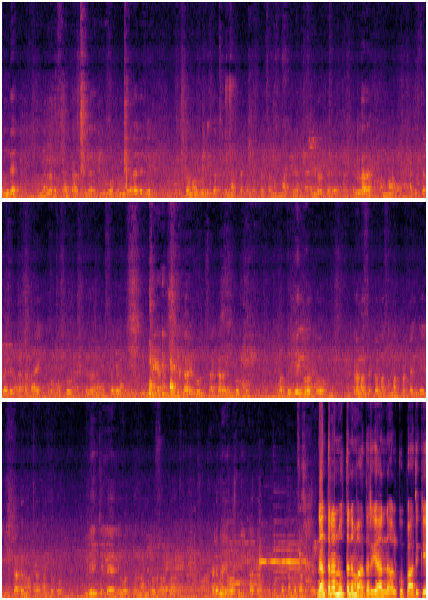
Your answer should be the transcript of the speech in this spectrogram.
ಮುಂದೆ ನಮ್ಮೆಲ್ಲರ ಸಹಕಾರದಿಂದ ಈ ಒಂದು ನಗರದಲ್ಲಿ ಉತ್ತಮ ಅಭಿವೃದ್ಧಿ ಕೆಲಸಗಳು ಮಾಡ್ತಕ್ಕಂಥ ಕೆಲಸ ಮಾಡ್ತಿದ್ದಾರೆ. ಸಂದರ್ಭದಲ್ಲಿ ಎಲ್ಲರ ನಮ್ಮ ನಗರಸಭೆಯಲ್ಲಿರ್ತಕ್ಕಂಥ ನಾಯಕರು ಮತ್ತು ಎಲ್ಲ ನಗರಸಭೆ ಅಧಿಕಾರಿಗಳು ಒಂದು ಸಹಕಾರ ಇರಬೇಕು. ಮತ್ತು ಏನು ಇವತ್ತು ಅಕ್ರಮ, ಸಕ್ರಮ ಸಂಬಂಧಪಟ್ಟಂಗೆ ಈ ಕಾರ್ಯ ಮಾಡ್ತಕ್ಕಂಥದ್ದು ಇಡೀ ಜಿಲ್ಲೆಯಲ್ಲಿ ಇವತ್ತು ನಮ್ಮದು ಸ್ವಲ್ಪ ಕಡಿಮೆ ಇವತ್ತು ನಂತರ ನೂತನ ಮಾದರಿಯ ನಾಲ್ಕು ಪಾದಿಕೆ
